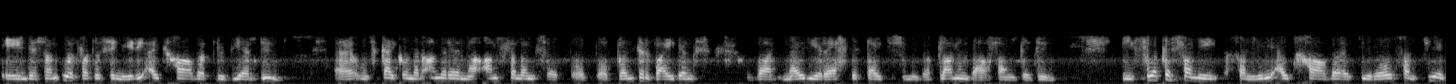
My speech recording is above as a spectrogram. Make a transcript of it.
En dis dan ook wat ons in hierdie uitgawe probeer doen. Uh, ons kyk onder andere na aanvullings op op op winterweidings wat nou die regte tyd is om die beplanning daarvan te doen. Die fokus van die van hierdie uitgawe is die rol van vee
